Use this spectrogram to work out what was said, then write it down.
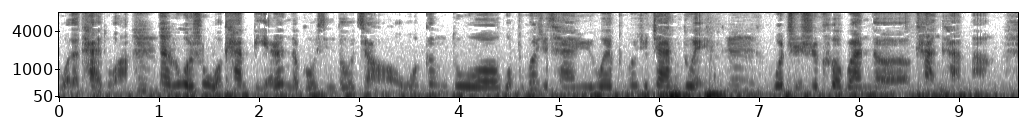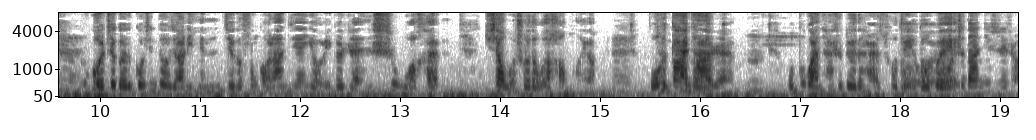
我的态度啊。嗯但如果说我看别人的勾心斗角，我更多我不会去参与，我也不会去站队，嗯我只是客观的看看吧。嗯如果这个勾心斗角里面这个风口浪尖有一个人是我很，就像我说的，我的好朋友，嗯，我很看重的人，嗯，我不管他是对的还是错的，我都会我知道你是这种。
